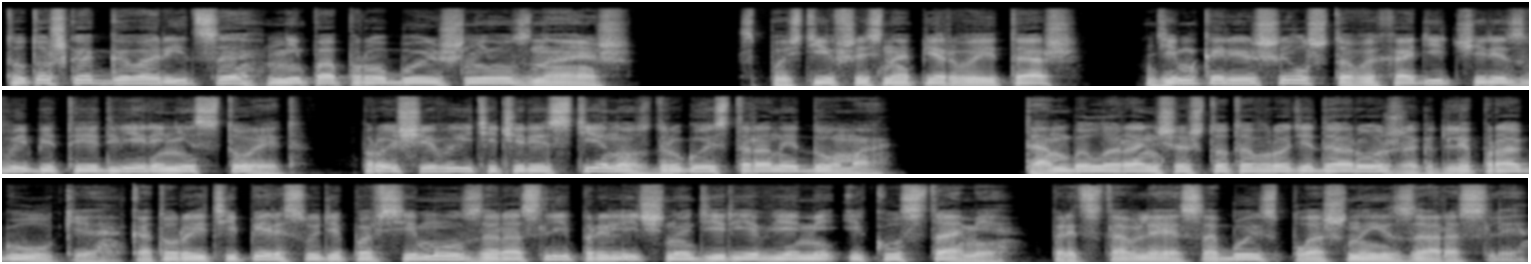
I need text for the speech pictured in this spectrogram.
Тут уж, как говорится, не попробуешь, не узнаешь. Спустившись на первый этаж, Димка решил, что выходить через выбитые двери не стоит. Проще выйти через стену с другой стороны дома. Там было раньше что-то вроде дорожек для прогулки, которые теперь, судя по всему, заросли прилично деревьями и кустами, представляя собой сплошные заросли.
